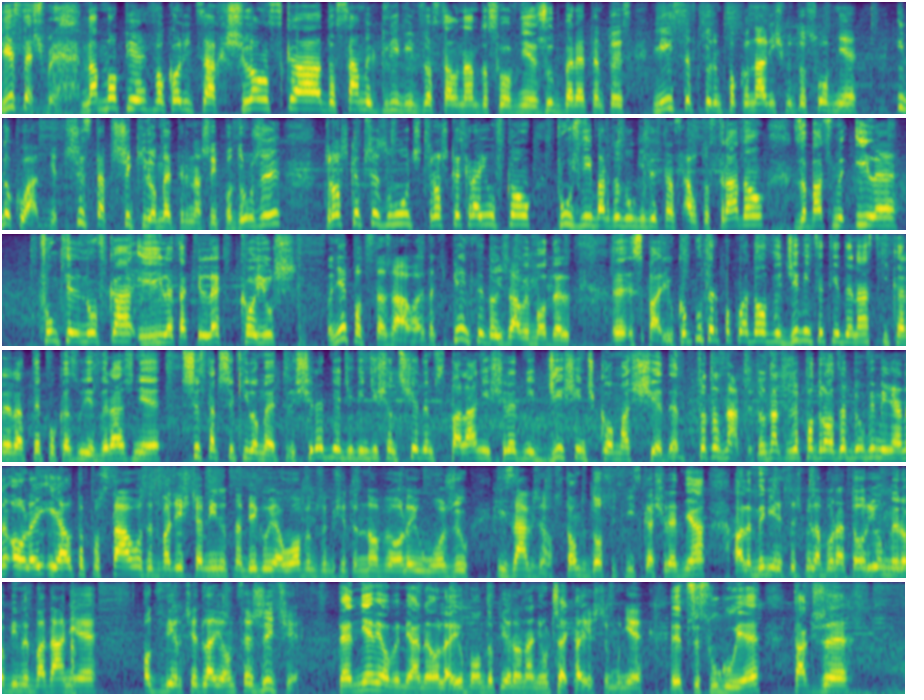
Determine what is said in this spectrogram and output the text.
Jesteśmy na mopie w okolicach Śląska. Do samych Gliwic został nam dosłownie rzut beretem. To jest miejsce, w którym pokonaliśmy dosłownie i dokładnie 303 km naszej podróży. Troszkę przez Łódź, troszkę krajówką, później bardzo długi dystans autostradą. Zobaczmy ile funkielnówka i ile taki lekko już, no nie podstarzały, ale taki piękny, dojrzały model e, spalił. Komputer pokładowy 911 Carrera T pokazuje wyraźnie 303 km, średnia 97, spalanie średnie 10,7. Co to znaczy? To znaczy, że po drodze był wymieniany olej i auto postało ze 20 minut na biegu jałowym, żeby się ten nowy olej ułożył i zagrzał. Stąd dosyć niska średnia, ale my nie jesteśmy laboratorium, my robimy badanie odzwierciedlające życie. Ten nie miał wymiany oleju, bo on dopiero na nią czeka, jeszcze mu nie y, przysługuje. Także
